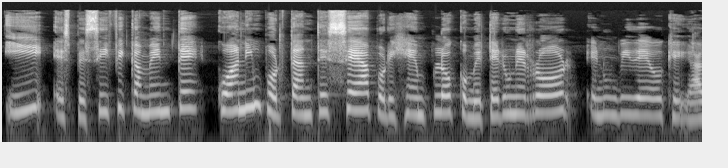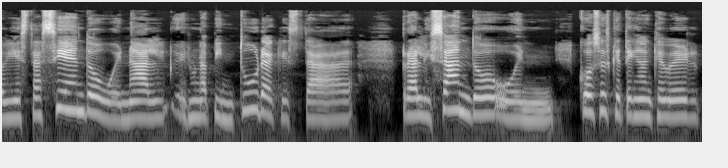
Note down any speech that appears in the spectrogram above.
y específicamente cuán importante sea, por ejemplo, cometer un error en un video que Gaby está haciendo o en, en una pintura que está realizando o en cosas que tengan que ver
